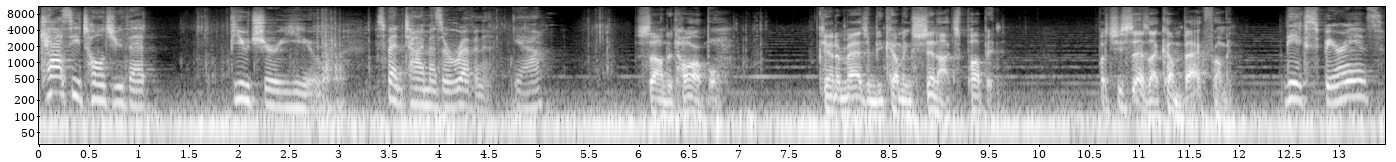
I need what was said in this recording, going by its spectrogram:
Cassie told you that future you spent time as a revenant, yeah? Sounded horrible. Can't imagine becoming Shinnok's puppet. But she says I come back from it. The experience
